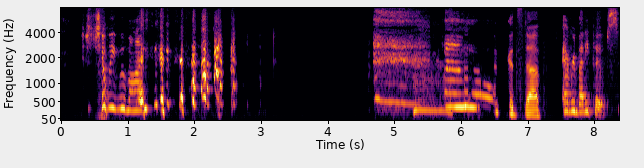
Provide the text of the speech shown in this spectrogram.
Should we move on? um, That's good stuff. Everybody poops.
